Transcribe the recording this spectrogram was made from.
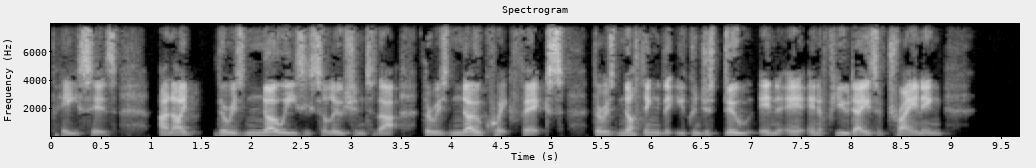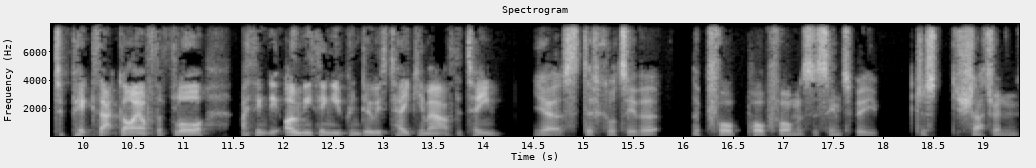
pieces. And I, there is no easy solution to that. There is no quick fix. There is nothing that you can just do in, in a few days of training to pick that guy off the floor. I think the only thing you can do is take him out of the team. Yeah, it's difficulty that the poor, poor performances seem to be just shattering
